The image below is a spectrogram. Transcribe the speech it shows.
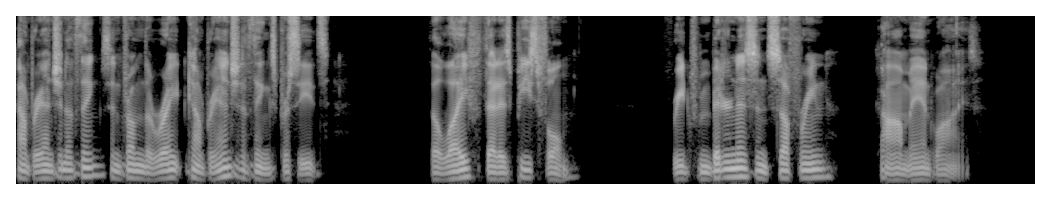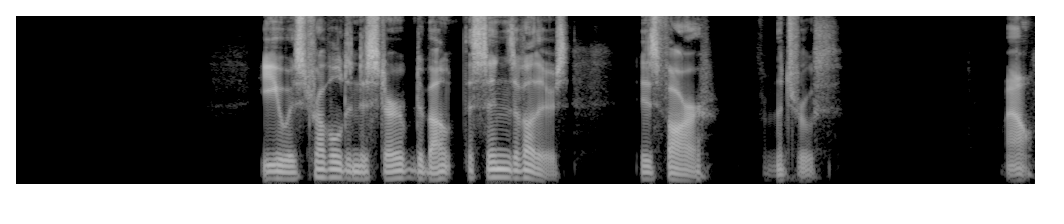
comprehension of things, and from the right comprehension of things proceeds the life that is peaceful, freed from bitterness and suffering, calm and wise. He who is troubled and disturbed about the sins of others is far from the truth. Wow.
